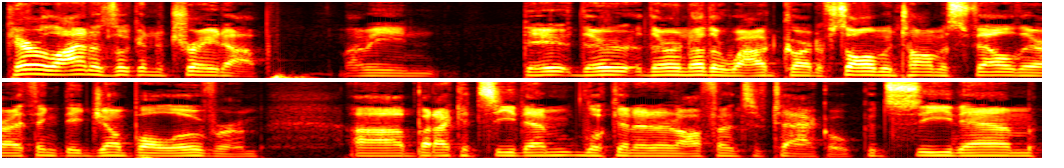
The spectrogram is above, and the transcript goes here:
Carolina's looking to trade up. I mean, they're they're they're another wild card. If Solomon Thomas fell there, I think they jump all over him. Uh, but I could see them looking at an offensive tackle. Could see them,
